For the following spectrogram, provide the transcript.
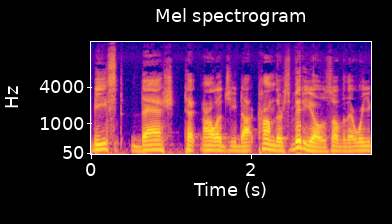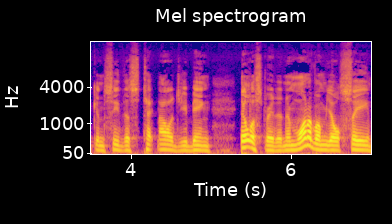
beast-technology.com, there's videos over there where you can see this technology being illustrated. And one of them you'll see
